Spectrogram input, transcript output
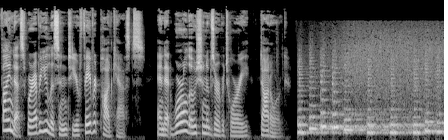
Find us wherever you listen to your favorite podcasts and at worldoceanobservatory.org.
